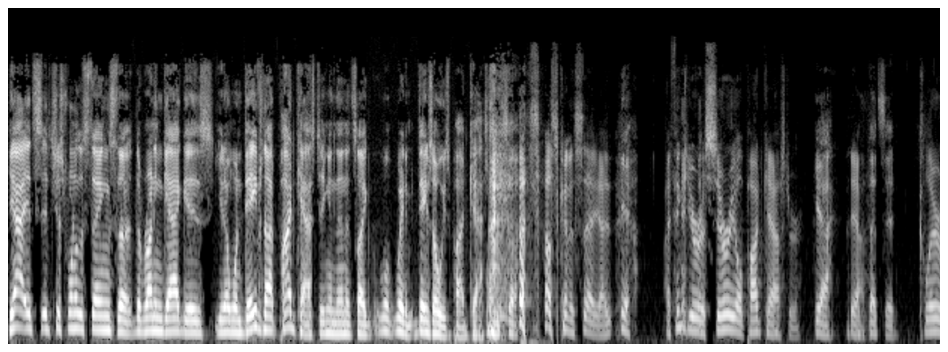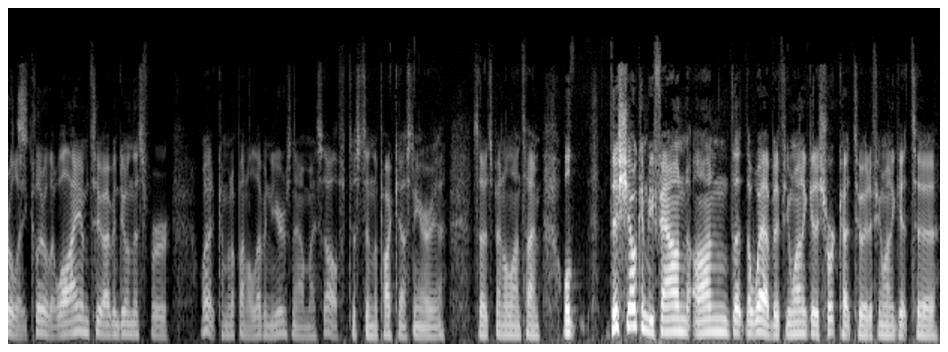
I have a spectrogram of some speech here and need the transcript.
yeah, it's it's just one of those things. The the running gag is, you know, when Dave's not podcasting, and then it's like, well, wait a minute, Dave's always podcasting. So I was going to say, I, yeah. I think you're a serial podcaster. Yeah. Yeah. That's it. Clearly, clearly. Well, I am too. I've been doing this for what, coming up on 11 years now myself, just in the podcasting area. So it's been a long time. Well, this show can be found on the, the web if you want to get a shortcut to it, if you want to get to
